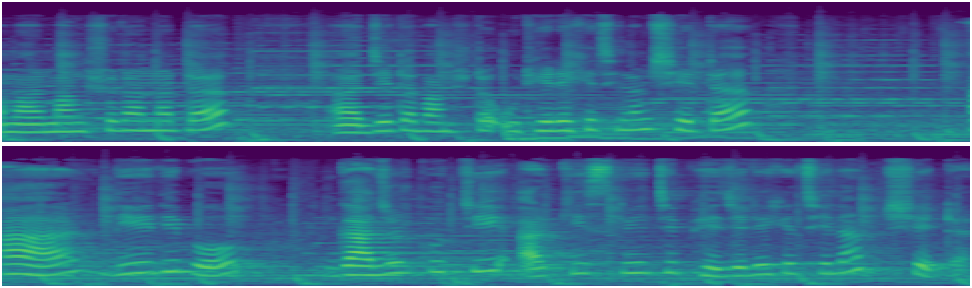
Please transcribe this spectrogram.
আমার মাংস রান্নাটা। যেটা মাংসটা উঠিয়ে রেখেছিলাম সেটা। আর দিয়ে দিব গাজর কুচি আর কিশমিশ যে ভেজে রেখেছিলাম সেটা।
